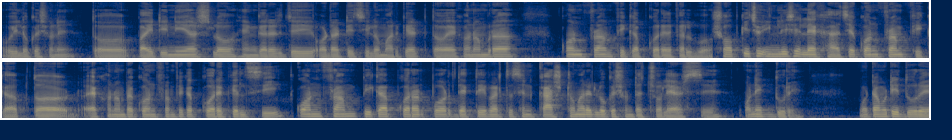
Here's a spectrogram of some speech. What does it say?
ওই লোকেশনে তো বাইটি নিয়ে আসলো হ্যাঙ্গারের যেই অর্ডারটি ছিল মার্কেট তো এখন আমরা কনফার্ম পিক আপ করে ফেলব। সব কিছু ইংলিশে লেখা আছে কনফার্ম পিক আপ তো এখন আমরা কনফার্ম পিক আপ করে ফেলছি। কনফার্ম পিক আপ করার পর দেখতেই পারতেছেন কাস্টমারের লোকেশনটা চলে আসছে অনেক দূরে। মোটামুটি দূরে,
